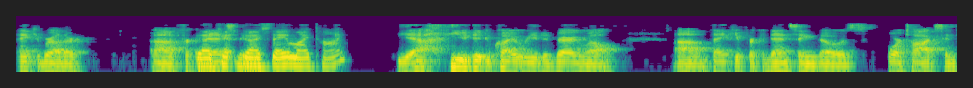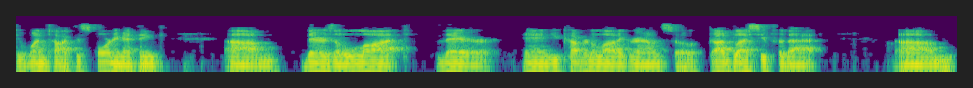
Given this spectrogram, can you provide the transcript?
Thank you, brother, uh, for did I, did I stay in my time? Yeah, you did quite, you did very well. Um, thank you for condensing those four talks into one talk this morning. I think, um, there's a lot there and you covered a lot of ground. So God bless you for that. Um,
